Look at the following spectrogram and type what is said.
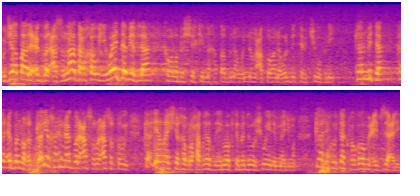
وجاء طالع عقب العصر ناطح خويي وين تبي فلان؟ قال والله بشرك ان خطبنا وإنهم عطونا والبنت بتشوفني. قال متى؟ قال عقب المغرب. قال يا أخي إحنا عقب العصر والعصر طويل. قال يا رأي الشيخ بروح اقضي الوقت بدور شوي لما أجمع. قال يا أخوي تكفى قوم معي بزعلي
